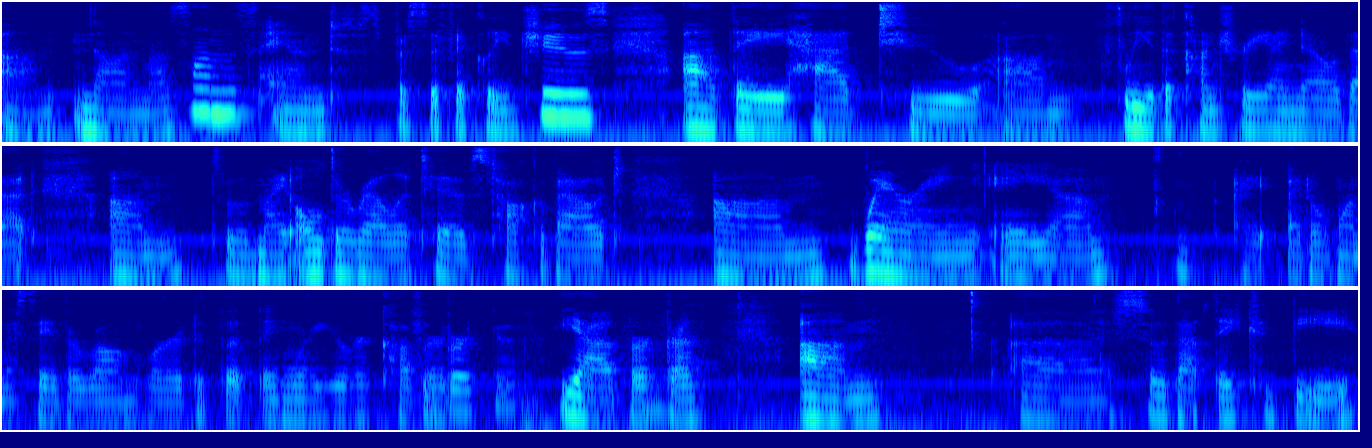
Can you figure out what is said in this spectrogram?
um, non-Muslims and specifically Jews. Uh, they had to um, flee the country. I know that um, some of my older relatives talk about um, wearing a. I, I don't want to say the wrong word. The thing where you're covered. Burqa. Yeah, burqa. Um, uh, so that they could be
